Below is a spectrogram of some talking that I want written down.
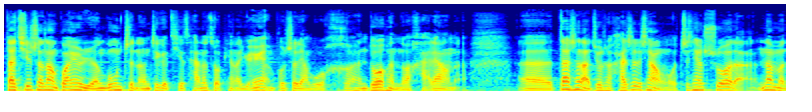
但其实呢，关于人工智能这个题材的作品呢，远远不止两部，很多很多海量的。呃，但是呢，就是还是像我之前说的，那么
